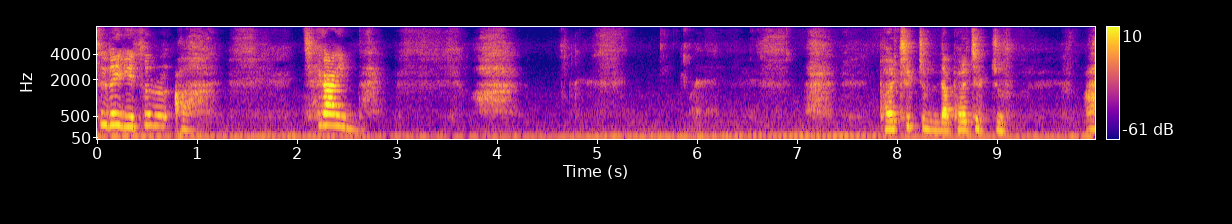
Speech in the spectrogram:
쓰레기 술을 아 최강입니다. 벌칙주입니다. 벌칙주. 아.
